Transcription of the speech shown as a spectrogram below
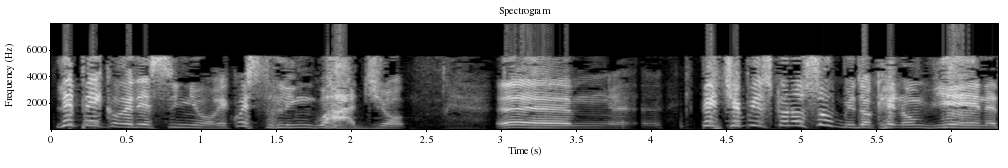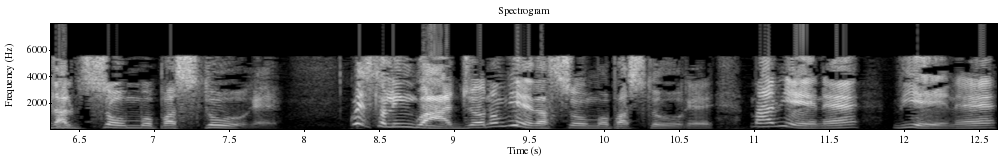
Le pecore del Signore, questo linguaggio, eh, percepiscono subito che non viene dal sommo pastore. Questo linguaggio non viene dal sommo pastore, ma viene, viene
